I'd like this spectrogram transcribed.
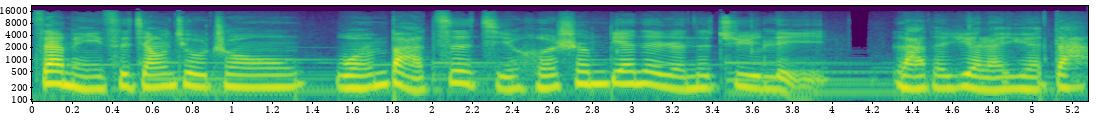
在每一次将就中，我们把自己和身边的人的距离拉得越来越大，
